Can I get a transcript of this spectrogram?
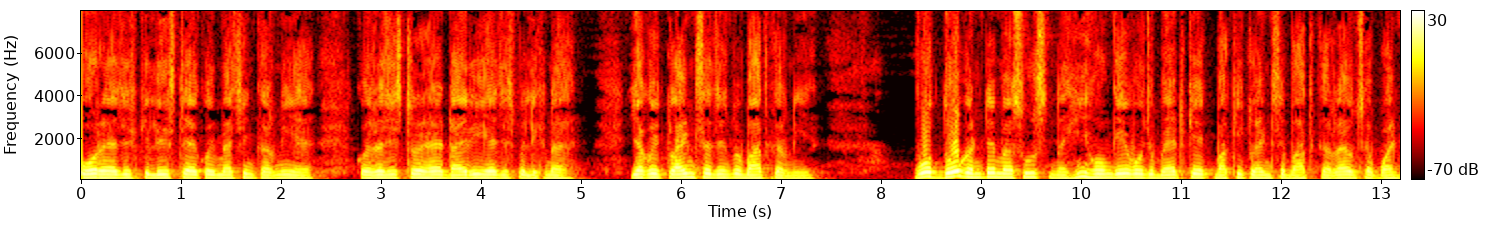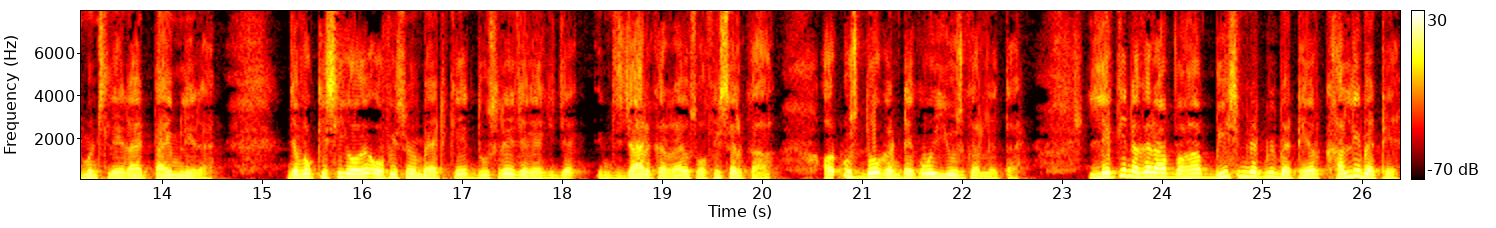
और है जिसकी लिस्ट है, कोई मैचिंग करनी है कोई रजिस्टर है, डायरी है जिस पे लिखना है, या कोई क्लाइंट्स है जिन पे बात करनी है, वो दो घंटे महसूस नहीं होंगे, वो जो बैठ के बाकी क्लाइंट से बात कर रहा है, उनसे अपॉइंटमेंट्स ले रहा है, टाइम ले रहा है। जब वो किसी ऑफ़िस में बैठ के दूसरे जगह की इंतज़ार कर रहा है उस ऑफिसर का, और उस दो घंटे को वो यूज़ कर लेता है। लेकिन अगर आप वहाँ बीस मिनट भी बैठे हैं और खाली बैठे हैं,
